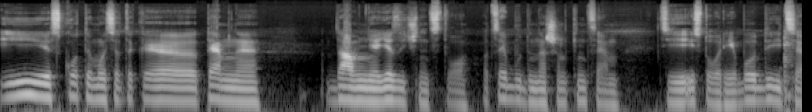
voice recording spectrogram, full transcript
і скотимося в таке темне давнє язичництво. Оце буде нашим кінцем цієї історії. Бо дивіться,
